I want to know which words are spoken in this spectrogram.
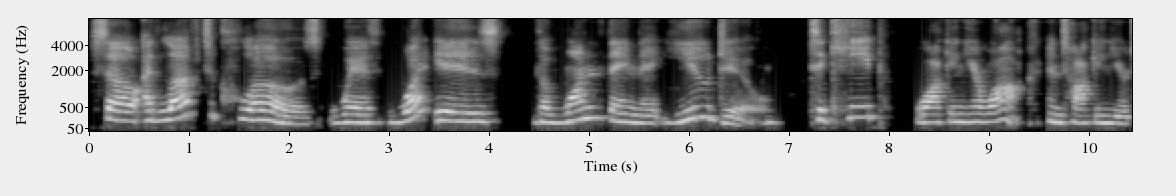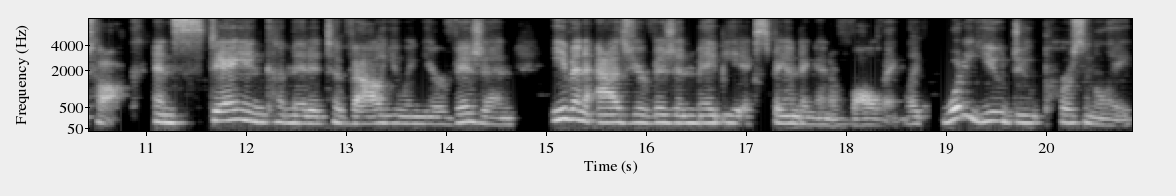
So I'd love to close with what is the one thing that you do to keep walking your walk and talking your talk and staying committed to valuing your vision even as your vision may be expanding and evolving? Like what do you do personally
